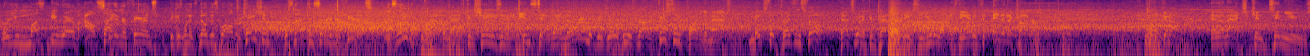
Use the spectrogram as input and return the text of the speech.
where you must beware of outside interference because when it's no disqualification, it's not considered interference. It's legal. The match can change in an instant when another individual who is not officially part of the match makes their presence felt. That's when a competitor needs to utilize the anything into the cover. broken up and the match continues.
